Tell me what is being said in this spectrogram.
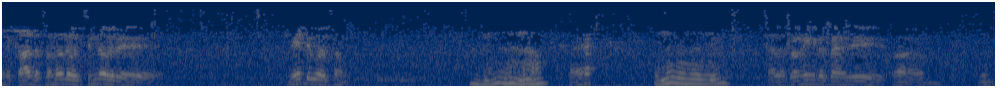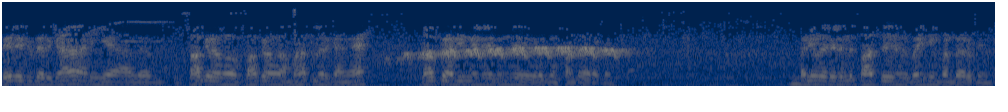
எனக்கு காலைல சொன்னது ஒரு சின்ன ஒரு வேண்டுகோள் சாமி? என்ன சொன்னது காலைல சொன்னீங்கல்ல சாமி. உன் பேர் இதுல இருக்கான் நீங்க அந்த பாக்குறவங்க பாக்குறவங்க மனத்துல இருக்காங்க. டாக்டர் அறிஞர்ல இருந்து விளக்கம் பண்றாரு அப்படின்னு. அறிஞர்ல இருந்து பார்த்து வைத்தியம் பண்றாரு அப்படின்னு.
